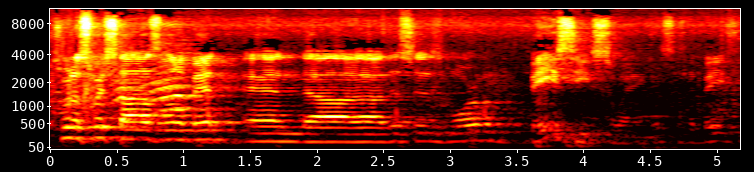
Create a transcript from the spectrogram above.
So we're going to switch styles a little bit, and uh, this is more of a Basie swing. This is the Basie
